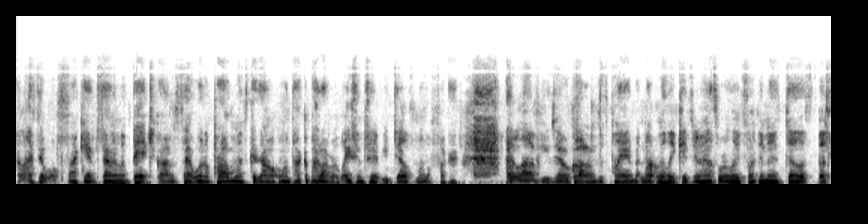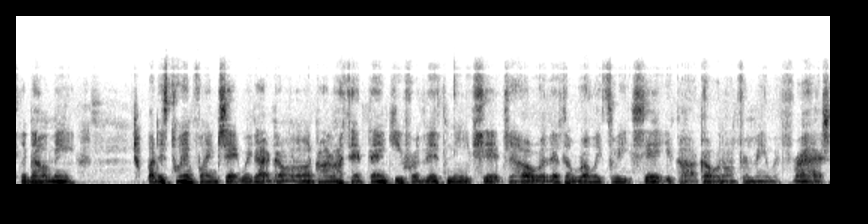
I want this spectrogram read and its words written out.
And I said, well, fucking son of a bitch. God, is that what the problem is? Because I don't want to talk about our relationship, you jealous motherfucker. I love you, Joe. God, I'm just playing, but not really, because your ass really fucking is jealous, especially about me. But this twin flame shit we got going on, God, I said thank you for this neat shit, Jehovah. That's a really sweet shit you got going on for me with Fresh.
